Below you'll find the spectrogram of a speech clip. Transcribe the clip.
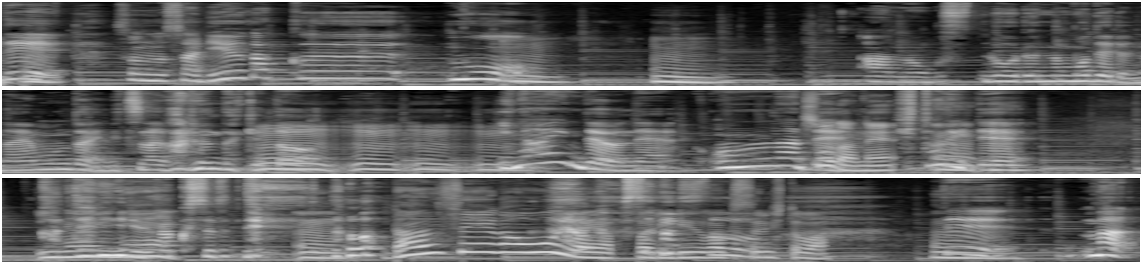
でそのさ留学うもんうん。あのロールのモデルない問題につながるんだけど、いないんだよね。女で一人で勝手に留学するってうんいうと、男性が多いわやっぱり留学する人は。でまあ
